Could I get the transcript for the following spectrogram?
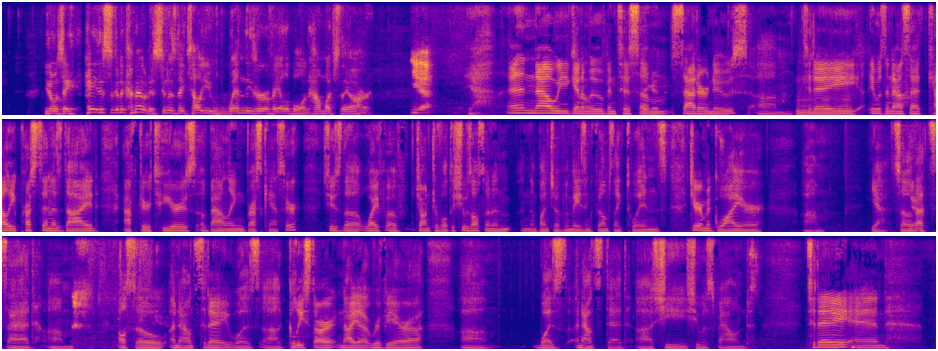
you don't say, hey, this is going to come out as soon as they tell you when these are available and how much they are. Yeah. Yeah. And now we're going to So, move into some sadder news. Um, today, it was announced that Kelly Preston has died after two years of battling breast cancer. She's the wife of John Travolta. She was also in a, in a bunch of amazing films like Twins, Jerry Maguire. Um, yeah, so that's sad. Um, also announced today was uh, Glee star Naya Rivera. Um, was announced dead. Uh, she she was found today, and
